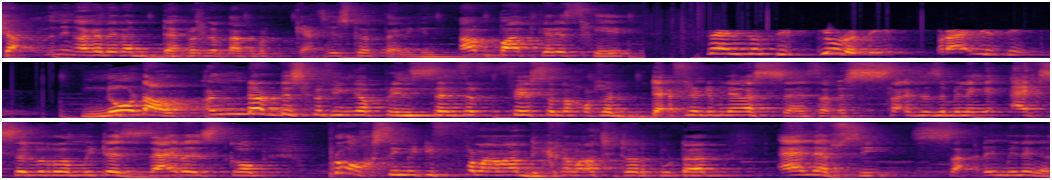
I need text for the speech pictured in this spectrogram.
शामिल निकाल देगा डेफर करता है कैसे करता है लेकिन अब बात करें इसके सेंसर सिक्योरिटी प्राइवेसी की। No doubt under display fingerprint sensor face unlock option definitely मिलेगा सेंसर में सारे सेंसर मिलेंगे एक्सेलेरोमीटर जायरोस्कोप प्रॉक्सिमिटी फलाना ढिकाना छिटर पुटर एनएफसी सारे मिलेंगे।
